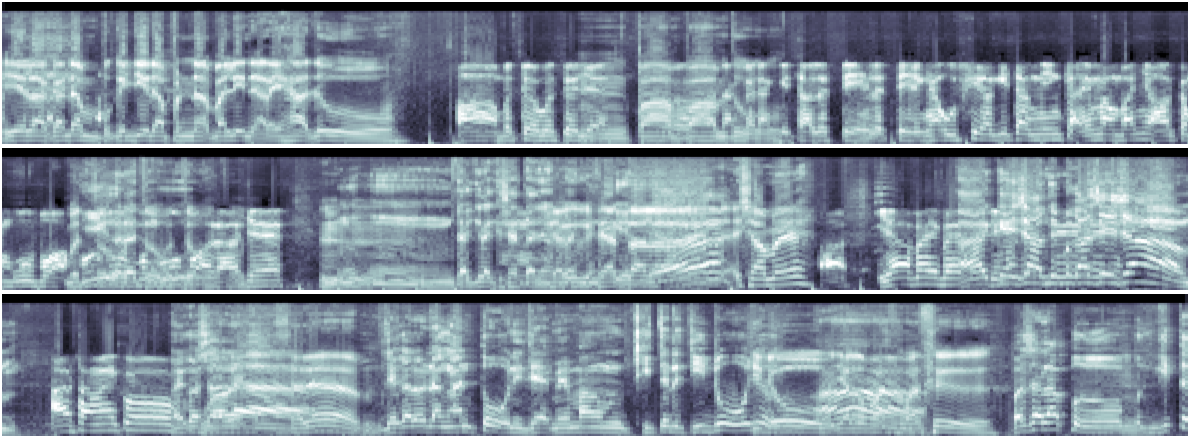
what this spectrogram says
Yelah kadang pekerja dah penat balik nak rehat tu Ah betul betul je. Hmm, faham, Ah, faham tu. Kadang-kadang kita letih, letih dengan usia kita meningkat memang banyak akan berubah. Betul, Berubah, betul, berubah betul, lah betul. je. Hmm. Hmm, jagalah kesihatan yang Jaga kesihatan lah ya. Syam eh ya baik baik. Okey Syam, terima kasih Syam. Assalamualaikum. Waalaikumsalam. Waalaikumsalam. Dia kalau dah ngantuk ni Jack memang cerita dia tidur je. Tidur Ah. Jangan paksa-paksa Pasal apa? Hmm. Kita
